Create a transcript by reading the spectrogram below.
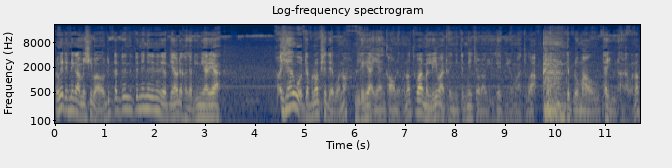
လုံခဲ့တစ်နှစ်ကမရှိပါဘူးတနေ့နေ့နေ့နေ့ပြန်ရောက်တဲ့ခါကျဒီနေရာတွေကအရန်ကို develop ဖြစ်တယ်ပေါ့နော်မလေးကအရန်ကောင်းတယ်ပေါ့နော်သူကမလေးမှာ training တစ်နှစ်ကျော်လောက်ယူခဲ့ပြီးတော့မှသူက diploma ကိုထပ်ယူထားတာပေါ့နော်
